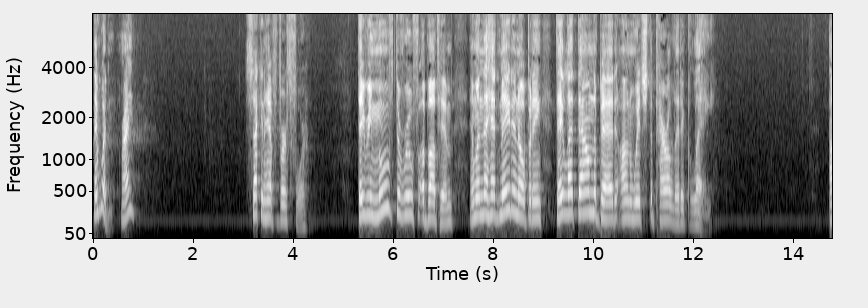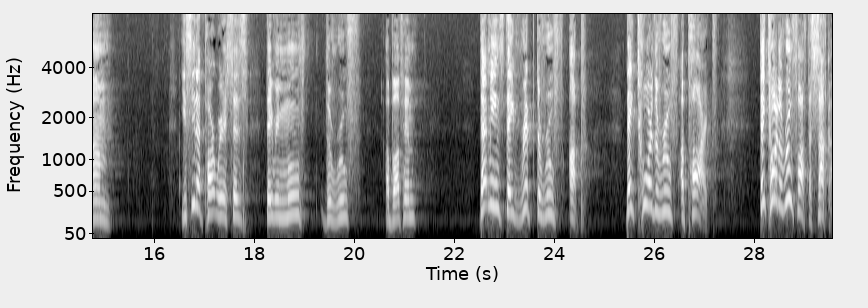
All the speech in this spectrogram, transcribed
They wouldn't, right? Second half of verse 4. They removed the roof above him, and when they had made an opening, they let down the bed on which the paralytic lay. Um, you see that part where it says they removed the roof above him? That means they ripped the roof up. They tore the roof apart. They tore the roof off the sucker.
